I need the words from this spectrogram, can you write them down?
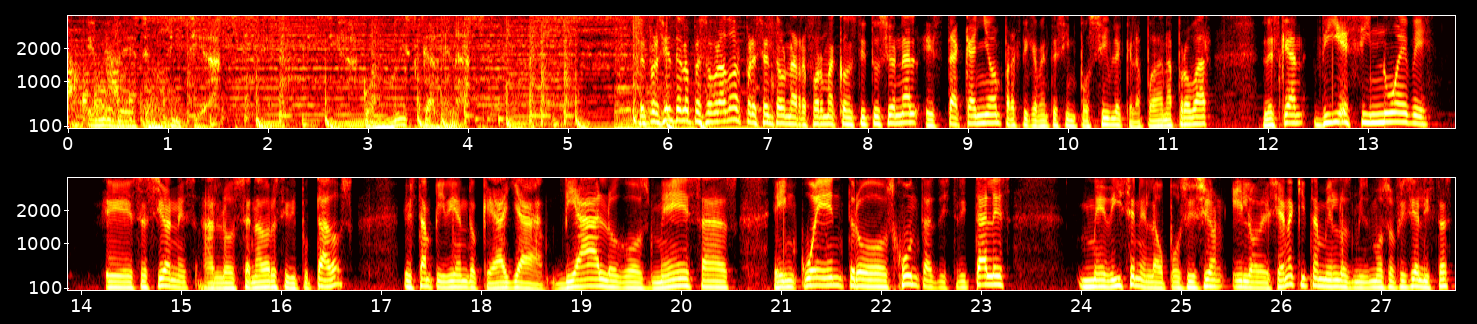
MBS Noticias con Luis Cárdenas. El presidente López Obrador presenta una reforma constitucional. Está cañón, prácticamente es imposible que la puedan aprobar. Les quedan 19 eh, sesiones a los senadores y diputados. Están pidiendo que haya diálogos, mesas, encuentros, juntas distritales. Me dicen en la oposición, y lo decían aquí también los mismos oficialistas,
